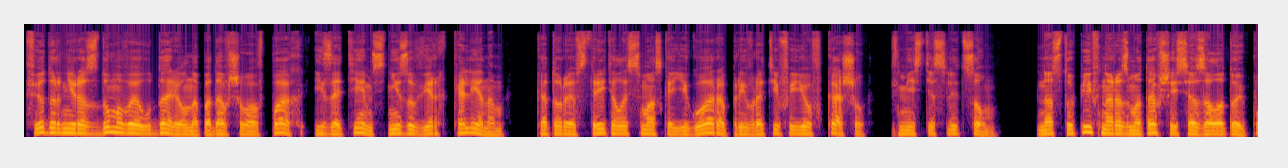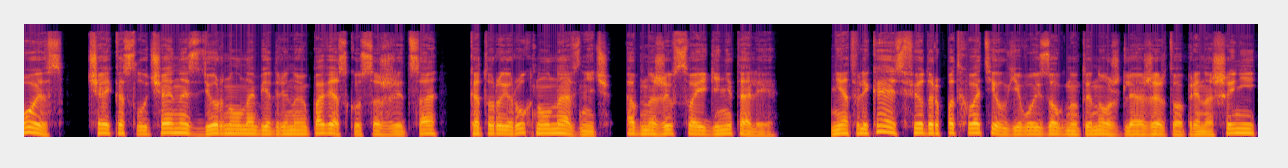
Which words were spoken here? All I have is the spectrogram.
Федор, не раздумывая, ударил нападавшего в пах и затем снизу вверх коленом, которая встретилась с маской ягуара, превратив ее в кашу вместе с лицом. Наступив на размотавшийся золотой пояс, Чайка случайно сдернул набедренную повязку со жреца, который рухнул навзничь, обнажив свои гениталии. Не отвлекаясь, Федор подхватил его изогнутый нож для жертвоприношений,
